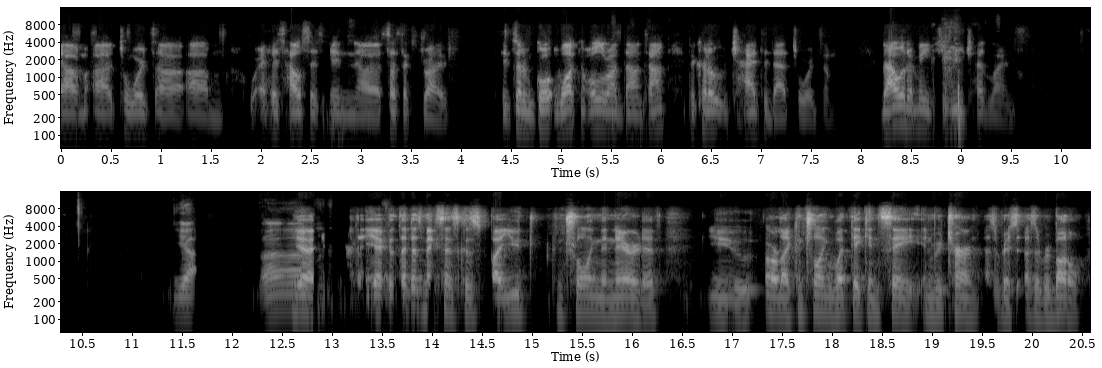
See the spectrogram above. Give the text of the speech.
um, uh, towards uh, um, his house is in uh, Sussex Drive. Instead of go- walking all around downtown, they could have chanted that towards him. That would have made huge headlines. Yeah. Uh, yeah, yeah, because that does make sense. Because by you controlling the narrative, you or like controlling what they can say in return as a as a rebuttal,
